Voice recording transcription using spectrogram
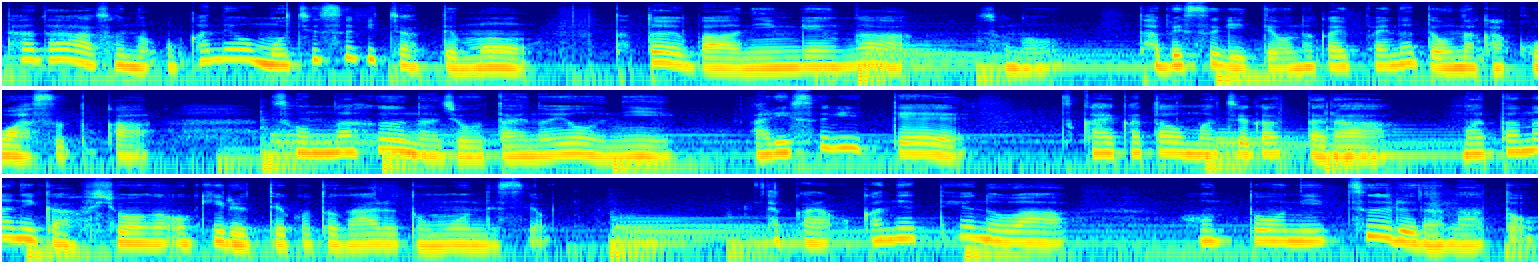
ただそのお金を持ちすぎちゃっても例えば人間がその食べ過ぎてお腹いっぱいになってお腹壊すとかそんな風な状態のようにありすぎて使い方を間違ったらまた何か負傷が起きるっていうことがあると思うんですよ。だからお金っていうのは本当にツールだなと。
